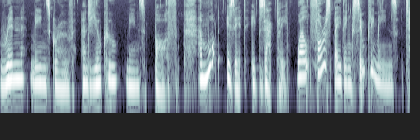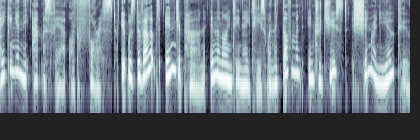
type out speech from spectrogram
Rin means grove, and Yoku means bath. And what is it exactly? Well, forest bathing simply means taking in the atmosphere of the forest. It was developed in Japan in the 1980s when the government introduced Shinrin Yoku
